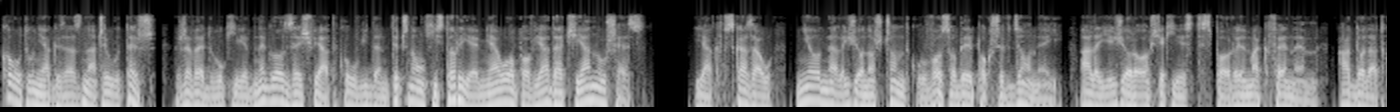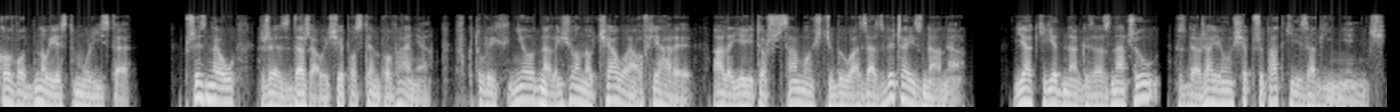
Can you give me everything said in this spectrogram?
Kołtuniak zaznaczył też, że według jednego ze świadków identyczną historię miał opowiadać Janusz S. Jak wskazał, nie odnaleziono szczątków osoby pokrzywdzonej, ale jezioro Osiek jest sporym akwenem, a dodatkowo dno jest muliste. Przyznał, że zdarzały się postępowania, w których nie odnaleziono ciała ofiary, ale jej tożsamość była zazwyczaj znana. Jak jednak zaznaczył, zdarzają się przypadki zaginięć,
